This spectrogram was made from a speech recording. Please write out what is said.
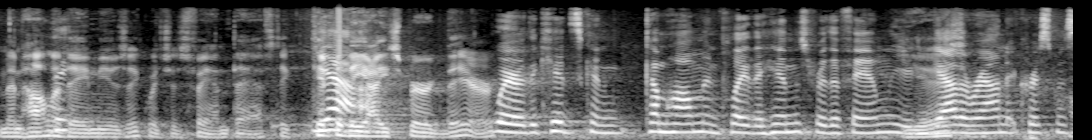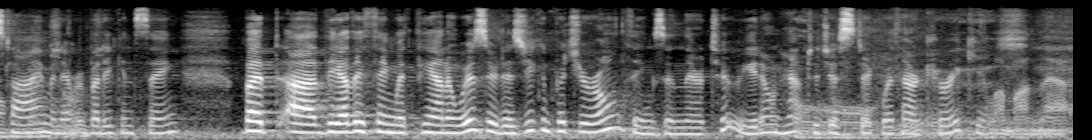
And then holiday music, which is fantastic. Tip of the iceberg there. where the kids can come home and play the hymns for the family. You can gather around at Christmas time and everybody can sing. But uh, the other thing with Piano Wizard is you can put your own things in there too. You don't have to just stick with our curriculum on that.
